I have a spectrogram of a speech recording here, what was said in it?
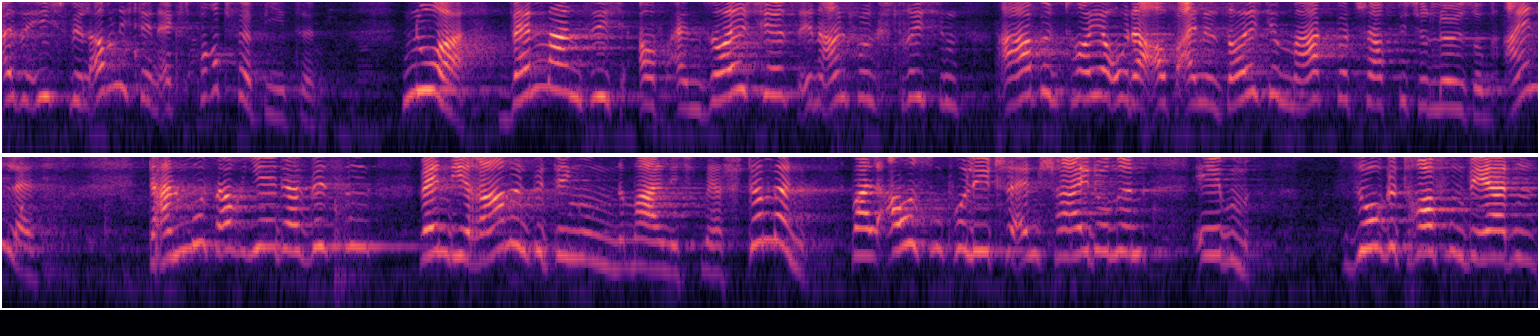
also ich will auch nicht den Export verbieten. Nur, wenn man sich auf ein solches in Anführungsstrichen Abenteuer oder auf eine solche marktwirtschaftliche Lösung einlässt, dann muss auch jeder wissen, wenn die Rahmenbedingungen mal nicht mehr stimmen, weil außenpolitische Entscheidungen eben so getroffen werden,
